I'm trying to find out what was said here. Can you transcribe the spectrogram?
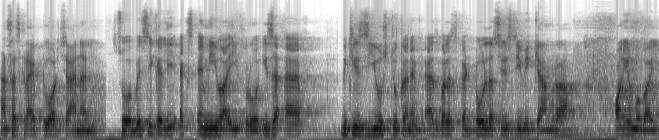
and subscribe to our channel so basically xmeye pro is an app which is used to connect as well as control the cctv camera on your mobile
